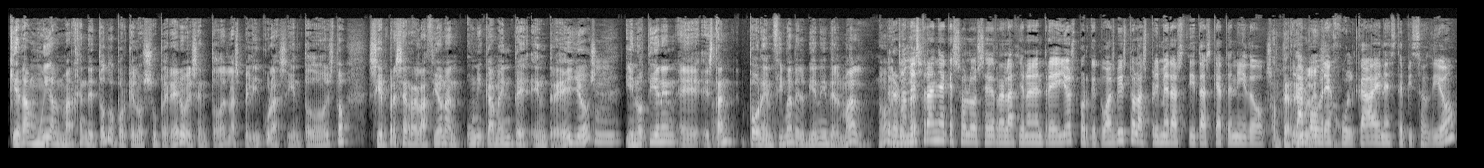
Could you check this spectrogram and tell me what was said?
queda muy al margen de todo, porque los superhéroes en todas las películas y en todo esto siempre se relacionan únicamente entre ellos Mm. y no tienen, eh, están por encima del bien y del mal, ¿no? Pero no me extraña que solo se relacionen entre ellos porque tú has visto las primeras citas que ha tenido Son la pobre Hulka en este episodio,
